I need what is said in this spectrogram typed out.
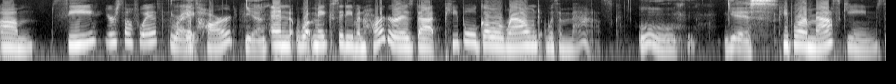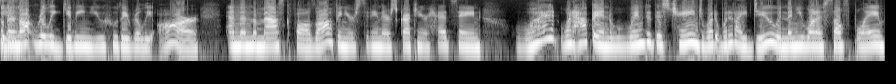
um, see yourself with. Right. It's hard. Yeah. And what makes it even harder is that people go around with a mask. Ooh, yes. People are masking. So Yeah. they're not really giving you who they really are. And then the mask falls off and you're sitting there scratching your head saying, what? What happened? When did this change? What what did i do? And then you want to self blame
